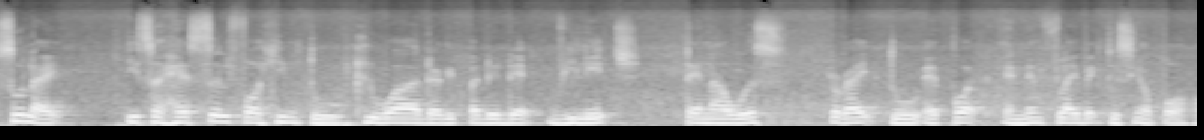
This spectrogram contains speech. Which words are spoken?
So like it's a hassle for him to keluar daripada that village 10 hours ride to airport and then fly back to Singapore.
